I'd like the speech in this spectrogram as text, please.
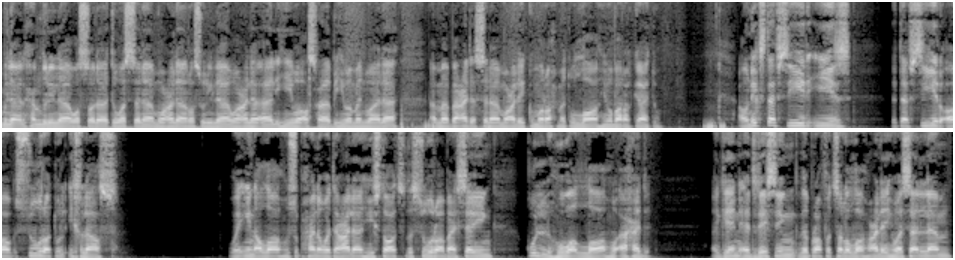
بسم الله الحمد لله والصلاة والسلام على رسول الله وعلى آله وأصحابه ومن والاه أما بعد السلام عليكم ورحمة الله وبركاته Our next tafsir is the tafsir of Surah Al-Ikhlas wherein Allah subhanahu wa ta'ala he starts the surah by saying قل هو الله أحد again addressing the Prophet sallallahu alaihi wasallam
